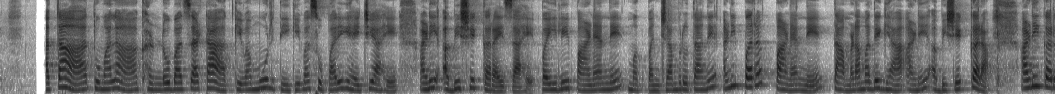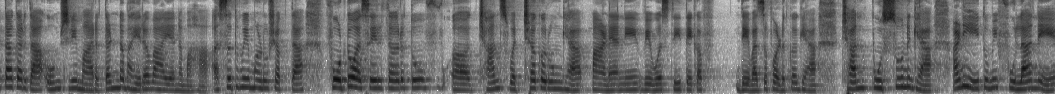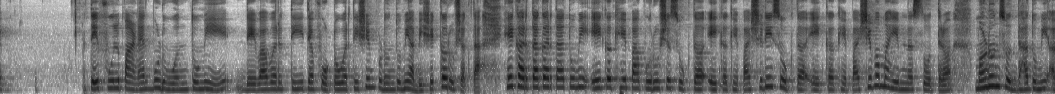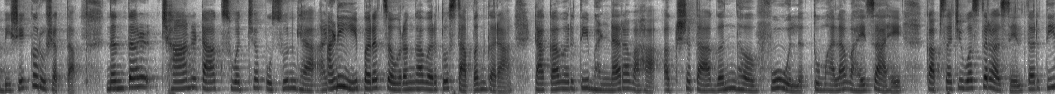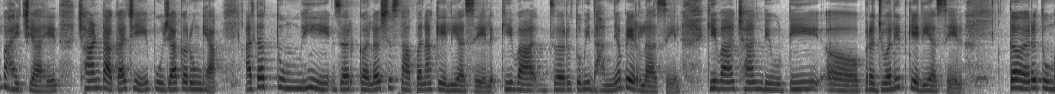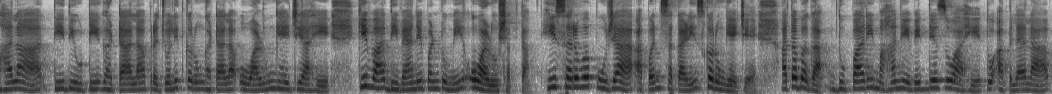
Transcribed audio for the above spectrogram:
आता तुम्हाला खंडोबाचा टाक किंवा मूर्ती किंवा सुपारी घ्यायची आहे आणि अभिषेक करायचा आहे. पहिली पाण्याने मग पंचामृताने आणि परत पाण्याने तांबडामध्ये घ्या आणि अभिषेक करा. आणि करता करता ओम श्री मार्तंड भैरवाय नमहा असं तुम्ही म्हणू शकता. फोटो असेल तर तो छान स्वच्छ करून घ्या. पाण्याने व्यवस्थित एका देवाचं फडकं घ्या. छान पुसून घ्या. आणि तुम्ही फुलाने ते फूल पाण्यात बुडवून तुम्ही देवावरती त्या फोटोवरती शिंपडून तुम्ही अभिषेक करू शकता. हे करता करता तुम्ही एक खेपा पुरुष सूक्त एक खेपा श्री सूक्त एक खेपा शिवमहिम्न स्तोत्र म्हणून सुद्धा तुम्ही अभिषेक करू शकता. नंतर छान टाक स्वच्छ पुसून घ्या आणि परत चौरंगावर तो स्थापन करा. टाकावरती भंडारा वाहा. अक्षता गंध फूल तुम्हाला व्हायचं आहे. कापसाची वस्त्र असेल तर ती व्हायची आहेत. छान टाकाची पूजा करून घ्या. आता तुम्ही जर कलश स्थापना केली असेल किंवा जर तुम्ही धान्य पेरलं असेल किंवा छान ड्युटी प्रज्वलित केली असेल तर तुम्हाला ती ड्युटी घटाला प्रज्वलित करून घटाला ओवाळून घ्यायची आहे किंवा दिव्याने पण तुम्ही ओवाळू शकता. ही सर्व पूजा आपण सकाळीच करून घ्यायची आहे. आता बघा दुपारी महानैवेद्य जो आहे तो आपल्याला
